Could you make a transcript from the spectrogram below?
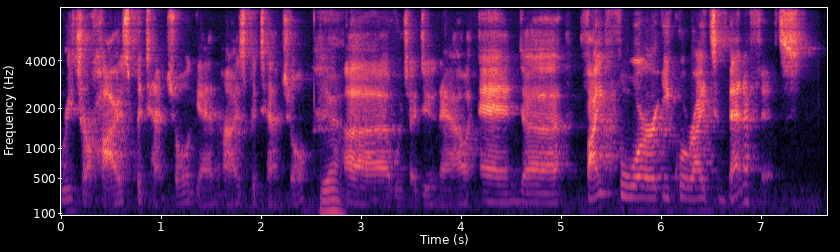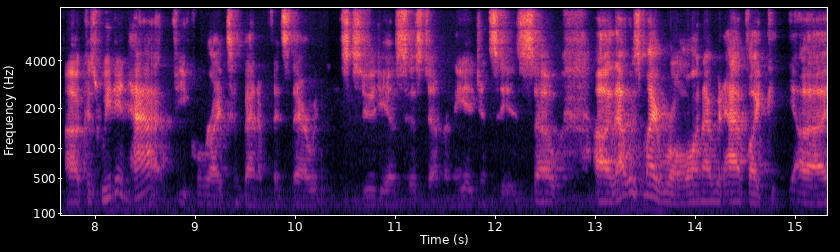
reach our highest potential again highest potential Yeah. uh, which I do now, and uh, fight for equal rights and benefits. Because uh, we didn't have equal rights and benefits there within the studio system and the agencies. So uh, that was my role, and I would have like uh,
